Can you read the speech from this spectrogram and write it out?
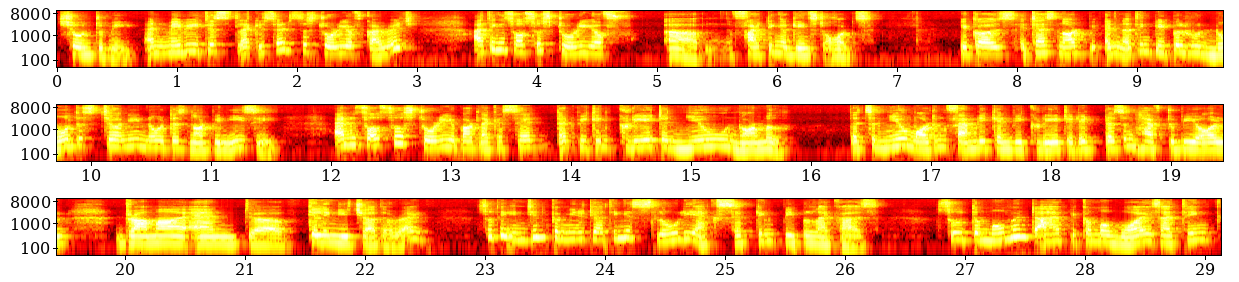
shown to me. And maybe it is, like you said, it's a story of courage. I think it's also a story of um, fighting against odds because it has not been, and I think people who know this journey know it has not been easy. And it's also a story about, like I said, that we can create a new normal that's a new modern family can be created. It doesn't have to be all drama and uh, killing each other, right? So the Indian community, I think, is slowly accepting people like us. So the moment I have become a voice, I think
